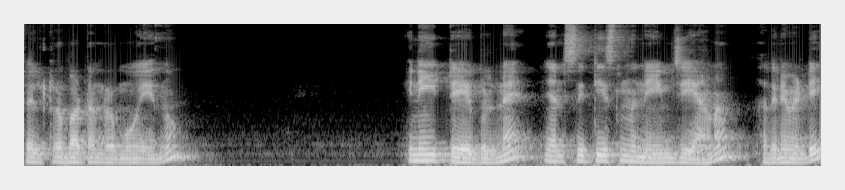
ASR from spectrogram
filter button remove ചെയ്യുന്നു. ഇനി ഈ ടേബിളിനെ ഞാൻ സിറ്റീസ് എന്ന് നെയിം ചെയ്യാണ്. അതിനുവേണ്ടി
